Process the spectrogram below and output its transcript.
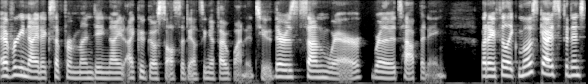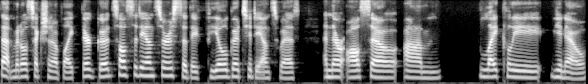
every night except for Monday night. I could go salsa dancing if I wanted to. There's somewhere where it's happening. But I feel like most guys fit into that middle section of like they're good salsa dancers, so they feel good to dance with. And they're also um, likely, you know,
